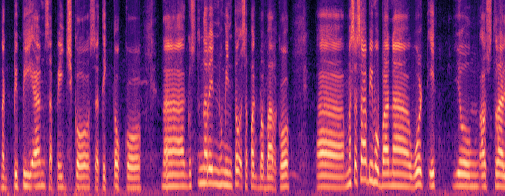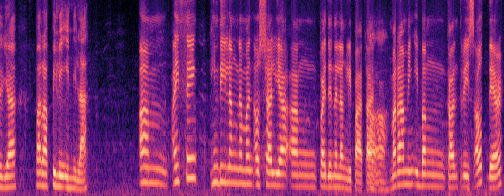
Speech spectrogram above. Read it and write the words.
nag-PPM sa page ko, sa TikTok ko, na gusto na rin huminto sa pagbabarko. Ah, masasabi mo ba na worth it yung Australia para piliin nila? Um, I think hindi lang naman Australia ang pwede na lang lipatan. Oo. Maraming ibang countries out there.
